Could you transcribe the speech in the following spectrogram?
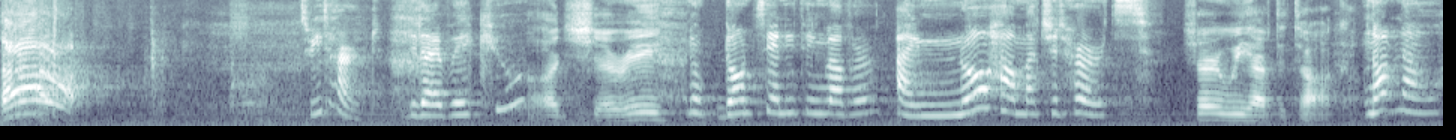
Ah! Sweetheart, did I wake you? Oh, Sherry. No, don't say anything, lover. I know how much it hurts. Sherry, we have to talk. Not now.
